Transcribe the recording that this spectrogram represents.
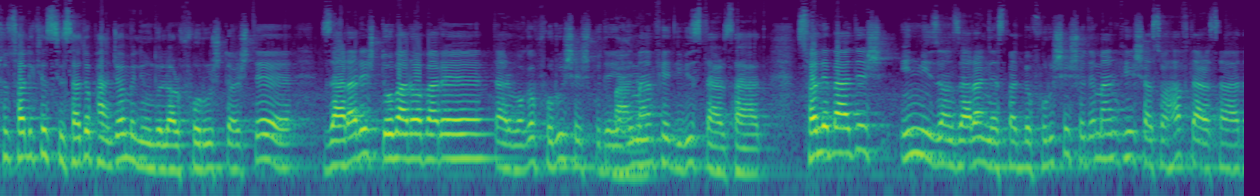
تو سالی که 350 میلیون دلار فروش داشته ضررش دو برابر در واقع فروشش بوده. یعنی بله. منفی 200 درصد. سال بعدش این میزان ضرر نسبت به فروشش شده منفی 67 درصد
